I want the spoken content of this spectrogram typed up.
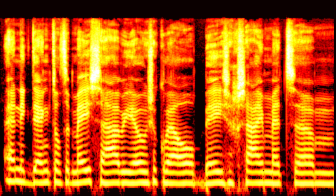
en ik denk dat de meeste HBO's ook wel bezig zijn met ehm,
